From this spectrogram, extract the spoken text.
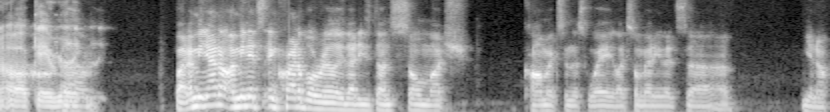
Oh, okay. Really. Um, But I mean, I don't. I mean, it's incredible, really, that he's done so much comics in this way, like so many. That's, uh, you know,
